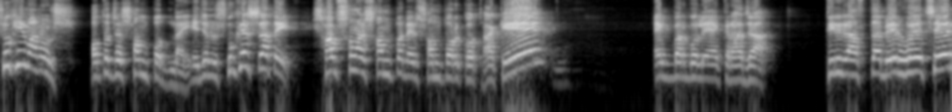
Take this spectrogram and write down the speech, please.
সুখী মানুষ, অথচ সম্পদ নাই। এই জন্য সুখের সাথে সবসময় সম্পদের সম্পর্ক থাকে। একবার বলে এক রাজা, তিনি রাস্তা বের হয়েছেন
